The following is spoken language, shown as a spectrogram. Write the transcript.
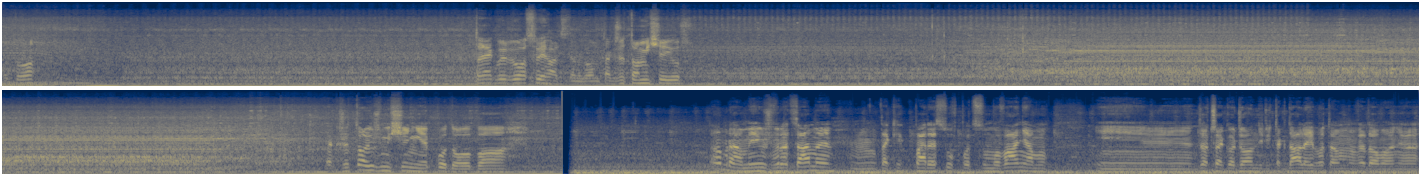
to tu. To jakby było słychać ten WOM, także to mi się już to już mi się nie podoba. Dobra, my już wracamy. Mm, Takie parę słów podsumowania i dlaczego John Deere i tak dalej, bo tam wiadomo, nie,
